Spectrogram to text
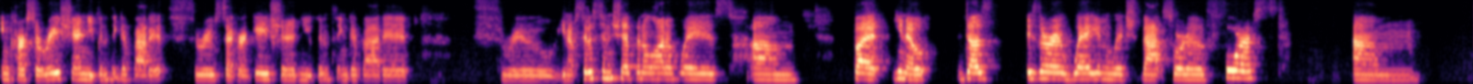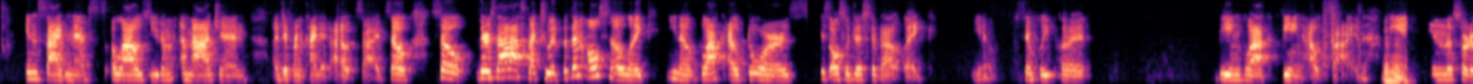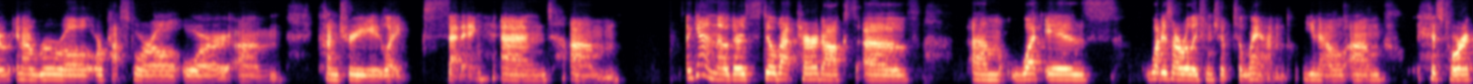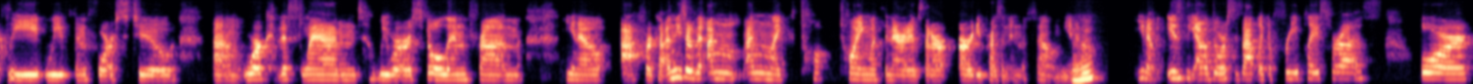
incarceration, you can think about it through segregation, you can think about it through, you know, citizenship in a lot of ways. Um, but, you know, does is there a way in which that sort of forced um, insideness allows you to imagine a different kind of outside so so there's that aspect to it but then also like you know black outdoors is also just about like you know simply put being black being outside mm-hmm. being in the sort of in a rural or pastoral or um, country like setting and um, again though there's still that paradox of um, what is what is our relationship to land you know? Um, historically we've been forced to um, work this land. We were stolen from you know africa. And these are the i'm i'm like to- toying with the narratives that are already present in the film you know? Mm-hmm. you know is the outdoors is that like a free place for us? Or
